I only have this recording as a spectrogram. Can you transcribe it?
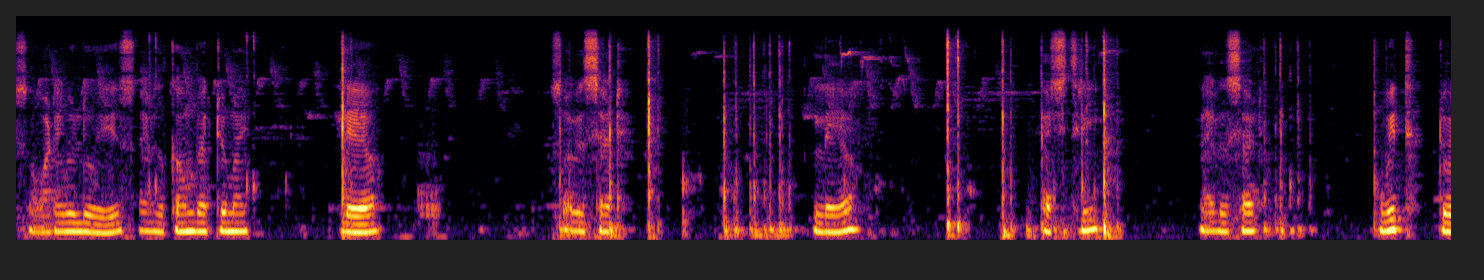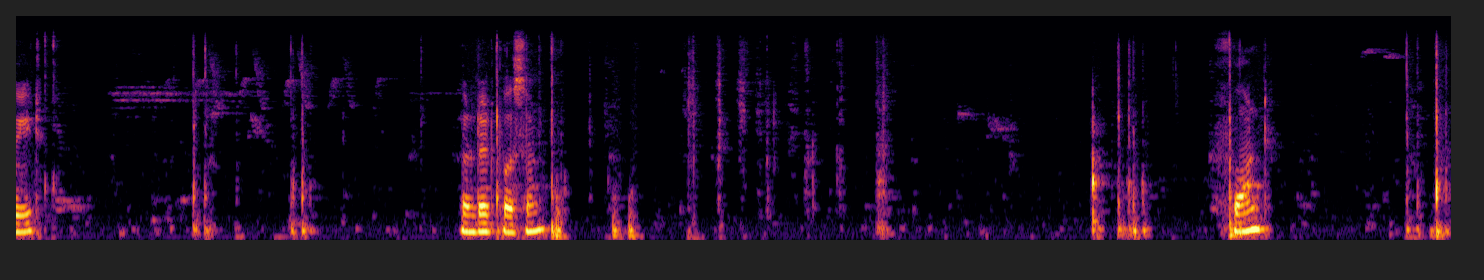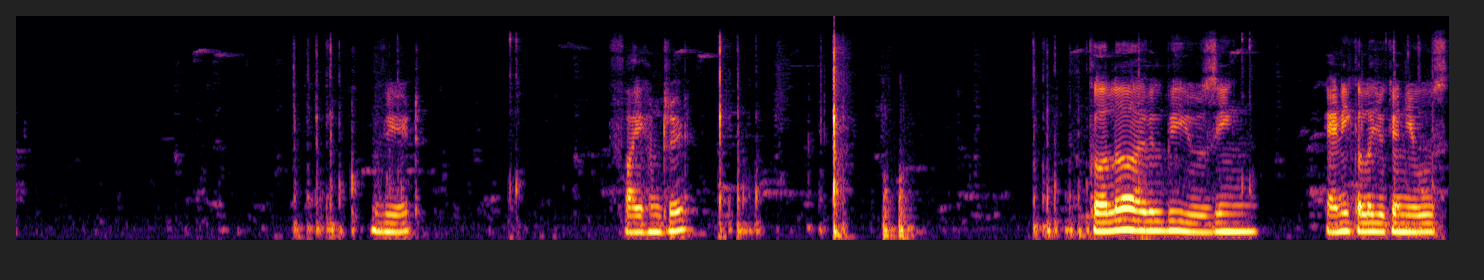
So what I will do is I will come back to my layer. So I will set layer h3 I will set width to it 100 percent. Font. Weight. 500 color I will be using any color you can use.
